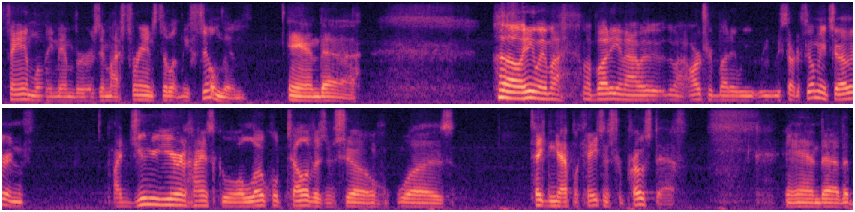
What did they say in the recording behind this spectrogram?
family members and my friends to let me film them. And uh, oh anyway my, my buddy and i my archery buddy we we started filming each other and my junior year in high school a local television show was taking applications for pro staff and uh, the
